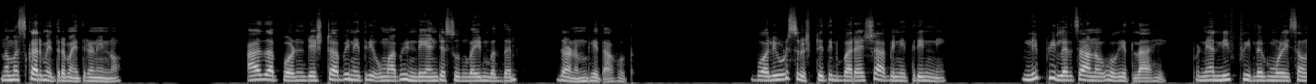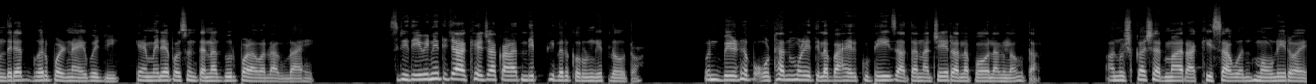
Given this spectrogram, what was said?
नमस्कार मित्रमैत्रिणींनो. आज आपण ज्येष्ठ अभिनेत्री उमा भेंडे यांच्या सुनबाईंबद्दल जाणून घेत आहोत. बॉलिवूड सृष्टीतील बऱ्याचशा अभिनेत्रींनी लिप फिलरचा अनुभव घेतला आहे. पण या लिप फिलरमुळे सौंदर्यात भर पडण्याऐवजी कॅमेऱ्यापासून त्यांना दूर पळावं लागलं आहे. श्रीदेवीने तिच्या अखेरच्या काळात लिप फिलर करून घेतलं होतं. पण बेढप ओठांमुळे तिला बाहेर कुठेही जाताना चेहरा लपावा लागला होता. अनुष्का शर्मा राखी सावंत मौनी रॉय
